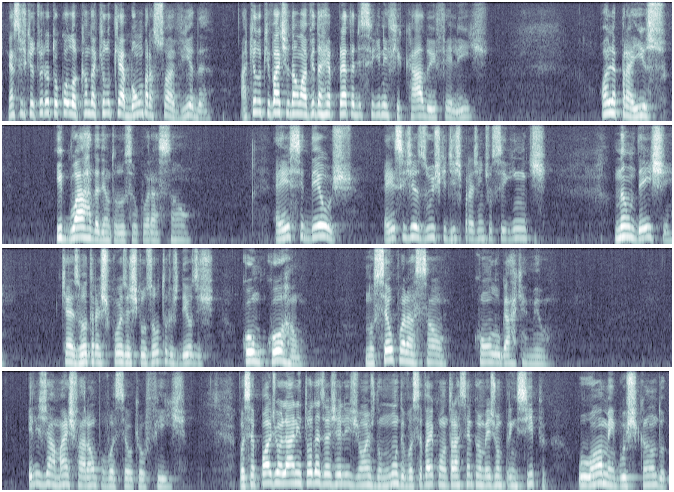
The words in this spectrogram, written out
Nessa escritura eu estou colocando aquilo que é bom para a sua vida, aquilo que vai te dar uma vida repleta de significado e feliz. Olha para isso e guarda dentro do seu coração. É esse Deus, é esse Jesus que diz para a gente o seguinte: não deixe que as outras coisas, que os outros deuses concorram no seu coração com o lugar que é meu. Eles jamais farão por você o que eu fiz. Você pode olhar em todas as religiões do mundo e você vai encontrar sempre o mesmo princípio: o homem buscando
